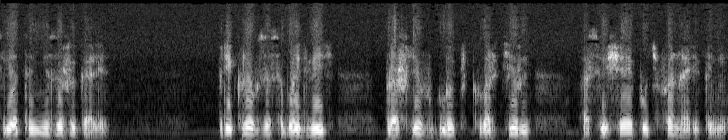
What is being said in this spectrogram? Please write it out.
Света не зажигали. Прикрыв за собой дверь, прошли вглубь квартиры, освещая путь фонариками.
